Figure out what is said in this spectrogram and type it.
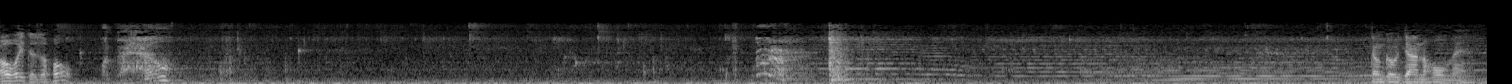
Oh, wait, there's a hole. What the hell? Don't go down the hole, man.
